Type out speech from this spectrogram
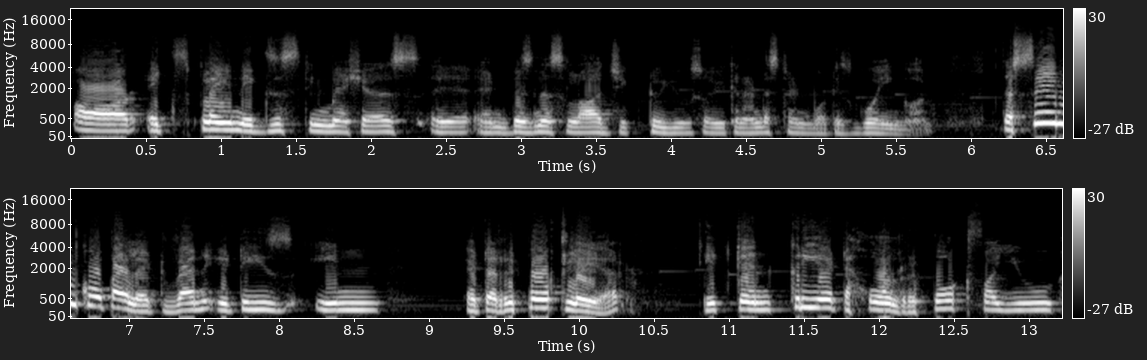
or explain existing measures uh, and business logic to you so you can understand what is going on. The same Copilot when it is in at a report layer it can create a whole report for you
